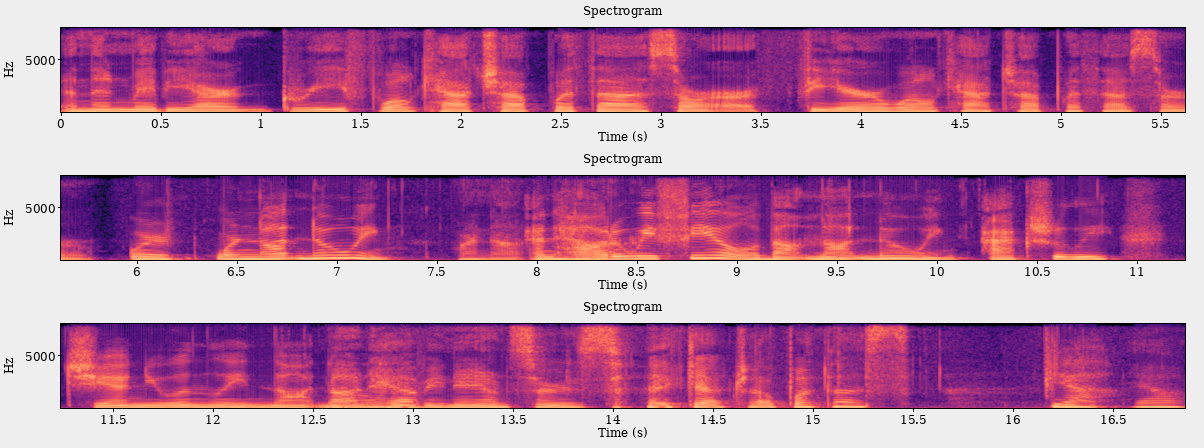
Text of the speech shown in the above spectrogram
And then maybe our grief will catch up with us, or our fear will catch up with us, or or we're not knowing. We're not. And how do we feel about not knowing? Actually, genuinely not not knowing. having answers catch up with us. Yeah. Yeah.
